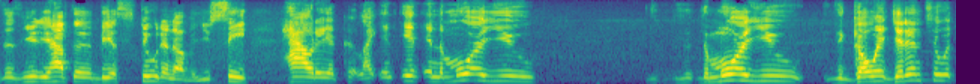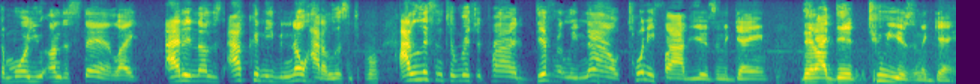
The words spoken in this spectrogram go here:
this you, you have to be a student of it. You see how they like, and, and, and the more you, the more you go and get into it, the more you understand. Like I didn't understand, I couldn't even know how to listen to. I listen to Richard Pryor differently now, 25 years in the game, than I did two years in the game.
